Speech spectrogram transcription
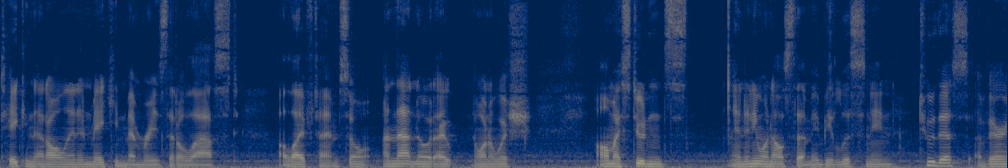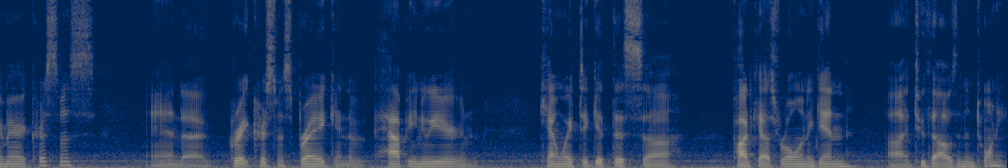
taking that all in and making memories that'll last a lifetime. So, on that note, I want to wish all my students and anyone else that may be listening to this a very Merry Christmas and a great Christmas break and a Happy New Year. And can't wait to get this uh, podcast rolling again uh, in 2020.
